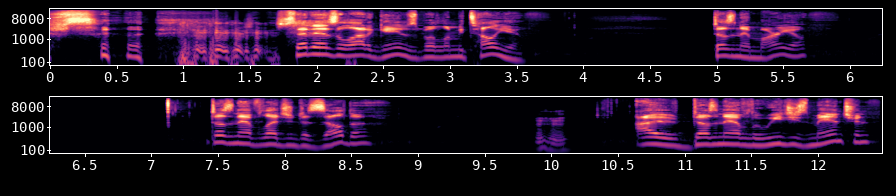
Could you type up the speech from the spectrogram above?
said it has a lot of games, but let me tell you, doesn't have Mario. Doesn't have Legend of Zelda. hmm I doesn't have Luigi's Mansion.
